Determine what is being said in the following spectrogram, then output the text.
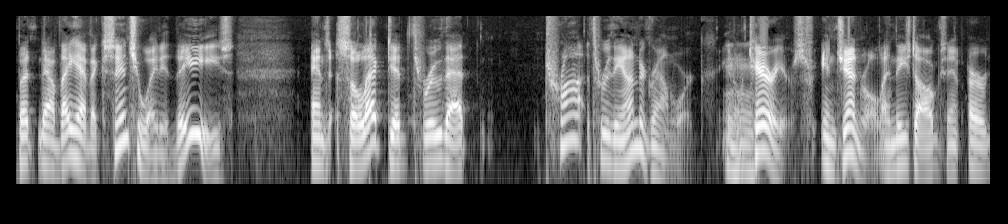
But now they have accentuated these and selected through that through the underground work. You know, terriers in general, and these dogs, in, or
